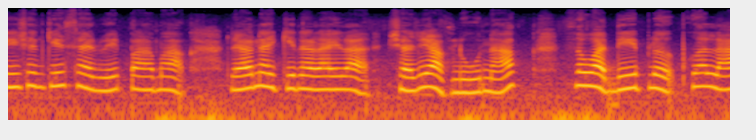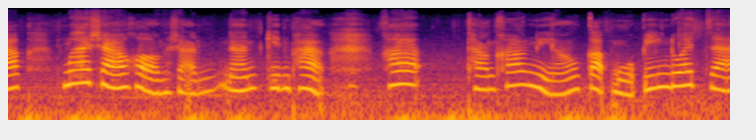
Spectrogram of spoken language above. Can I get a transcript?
นี้ฉันกินแซนด์วิชปลาหมัก แล้วนายกินอะไรล่ะ ฉันอยากรู้นัก สวัสดีเปลือกเพื่อนรัก เมื่อเช้าของฉันนั้นกินผักข้าทั้งข้าวเหนียวกับหมูปิ้งด้วยจ้ะ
